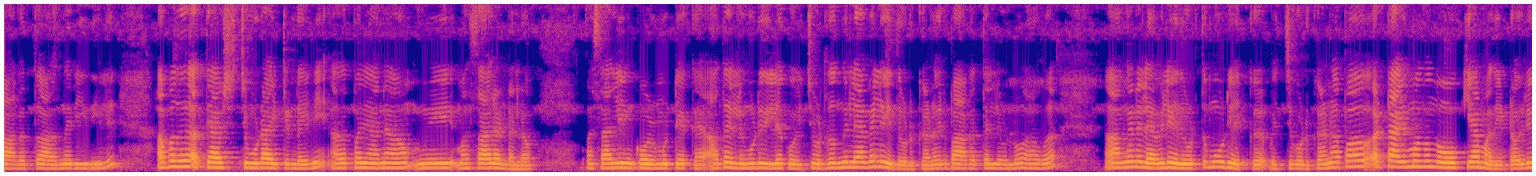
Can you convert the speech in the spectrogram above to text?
ഭാഗത്തും ആകുന്ന രീതിയിൽ. അപ്പോൾ അത് അത്യാവശ്യം ചൂടായിട്ടുണ്ടേനി അതപ്പോൾ ഞാൻ ആ ഈ മസാല ഉണ്ടല്ലോ മസാലയും കോഴിമുട്ടിയൊക്കെ അതെല്ലാം കൂടി ഇതിലേക്ക് ഒഴിച്ച് കൊടുത്ത് ഒന്ന് ലെവൽ ചെയ്ത് കൊടുക്കുകയാണ്. ഒരു ഭാഗത്തല്ലേ ഉള്ളൂ ആവുക. അങ്ങനെ ലെവൽ ചെയ്ത് കൊടുത്ത് മൂടി വെക്കുക വെച്ച് കൊടുക്കുകയാണ് അപ്പോൾ ആ ടൈം ഒന്ന് നോക്കിയാൽ മതി കേട്ടോ ഒരു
